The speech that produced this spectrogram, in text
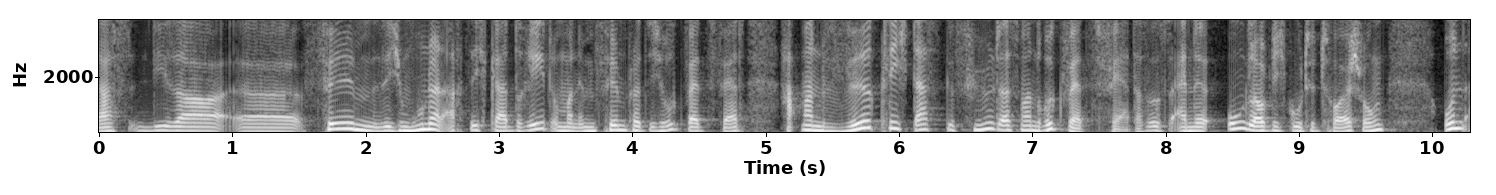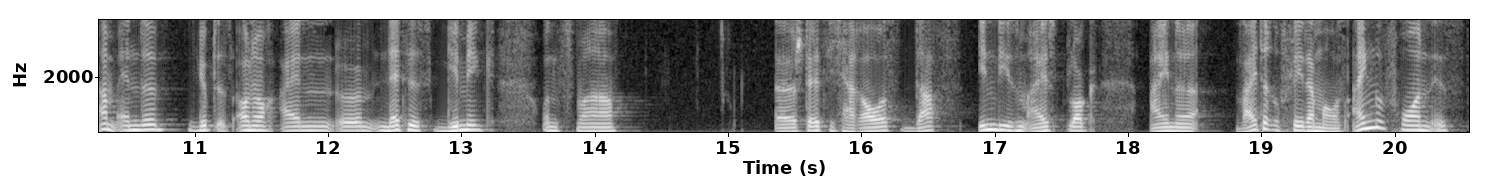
dass dieser äh, Film sich um 180 Grad dreht und man im Film plötzlich rückwärts fährt, hat man wirklich das Gefühl, dass man rückwärts fährt. Das ist eine unglaublich gute Täuschung. Und am Ende gibt es auch noch ein äh, nettes Gimmick und zwar äh, stellt sich heraus, dass in diesem Eisblock eine weitere Fledermaus eingefroren ist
